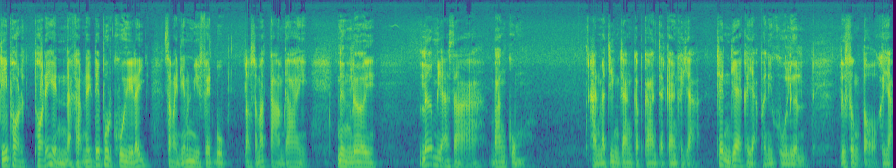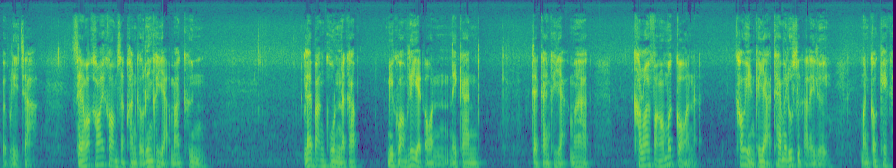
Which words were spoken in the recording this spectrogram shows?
ที่พอพอได้เห็นนะครับได้ได้พูดคุยและสมัยนี้มันมี Facebook เราสามารถตามได้หนึ่งเลย เริ่มมีอาสาบางกลุ่ม หันมาจริงจังกับการจัดการขยะ เช่น แยกขยะภายในครัวเรือน หรือส่งต่อขยะไปบริจาคแสดงว่าเขาให้ความสำคัญกับเรื่องขยะมากขึ้น และบางคนนะครับ มีความละเอียดอ่อนในการจัดการขยะมาก เขาเล่าให้ฟังว่าเมื่อก่อนอะเขาเห็นขยะแทบไม่รู้สึกอะไรเลย มันก็แค่ข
